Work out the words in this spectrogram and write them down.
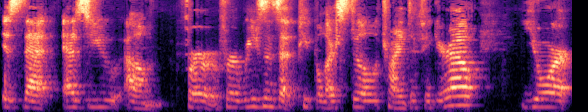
is that as you, um, for, for reasons that people are still trying to figure out, your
